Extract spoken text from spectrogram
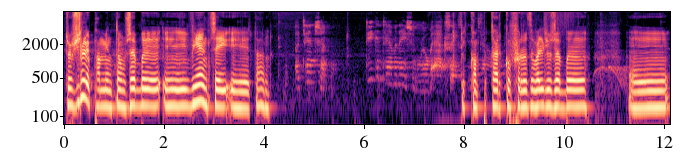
To źle pamiętam, żeby y, więcej y, access. tych komputerków rozwalił, żeby y,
